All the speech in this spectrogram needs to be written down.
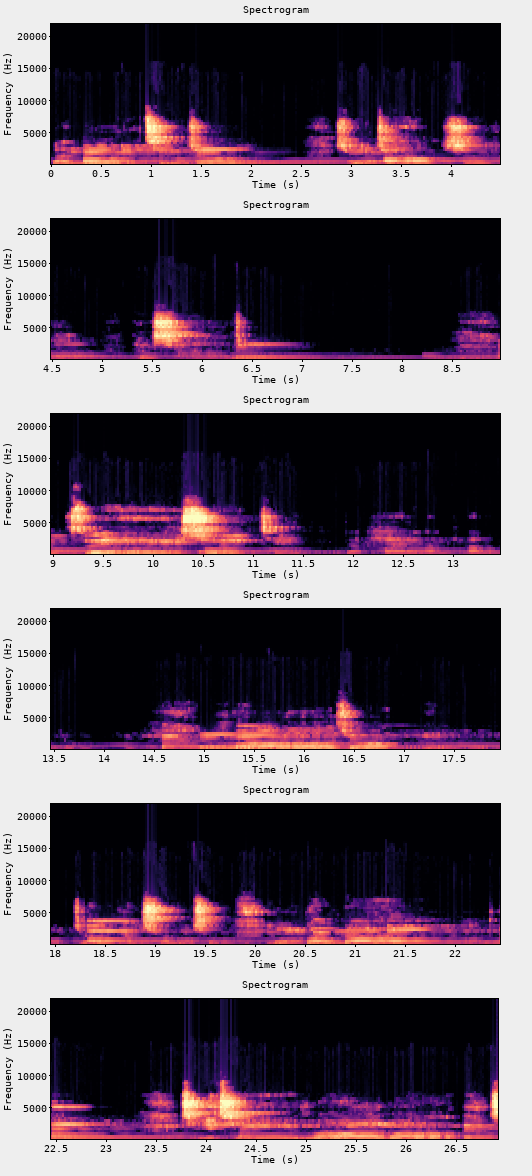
斑驳的轻舟，寻找失落的沙洲，随时间的海浪漂流，我用力张开双手，拥抱那么多。起起落落，想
